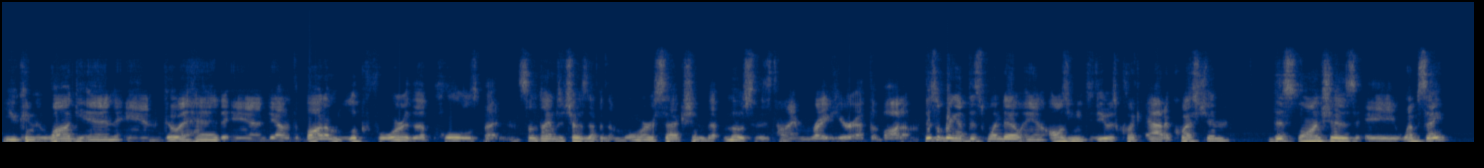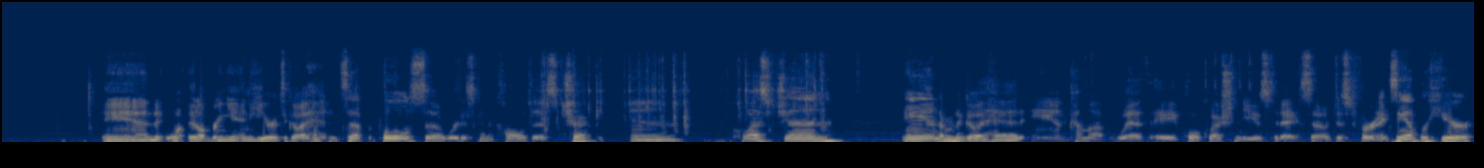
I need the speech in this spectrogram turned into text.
you can log in and go ahead and down at the bottom look for the polls button. Sometimes it shows up in the more section, but most of the time right here at the bottom. This will bring up this window and all you need to do is click add a question. This launches a website and it'll bring you in here to go ahead and set up the poll. So we're just going to call this check in question. And I'm going to go ahead and come up with a poll question to use today. So just for an example here,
